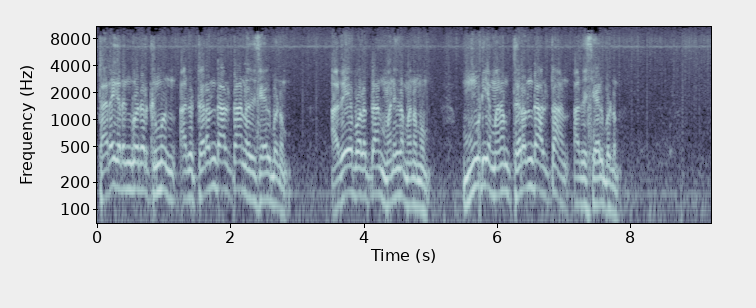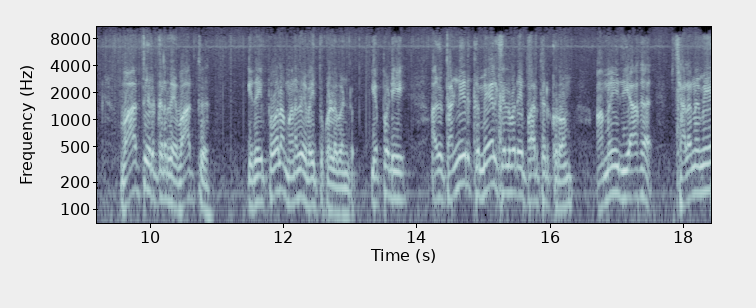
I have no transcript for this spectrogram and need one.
தரை இறங்குவதற்கு முன் அது திறந்தால்தான் அது செயல்படும். அதே போலத்தான் மனித மனமும். மூடிய மனம் திறந்தால்தான் அது செயல்படும். வாத்து இருக்கிறதே வாத்து. இதை போல மனதை வைத்துக் கொள்ள வேண்டும். எப்படி? அது தண்ணீருக்கு மேல் செல்வதை பார்த்திருக்கிறோம். அமைதியாக சலனமே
